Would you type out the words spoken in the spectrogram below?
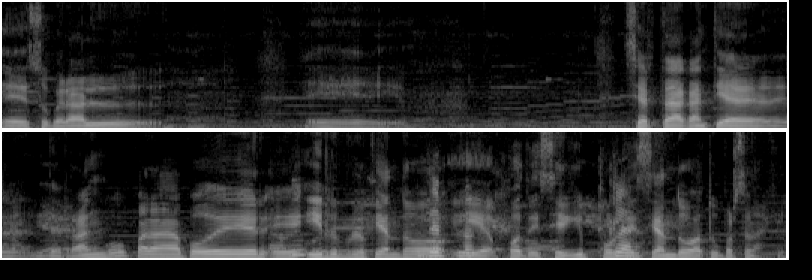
eh, superar eh, cierta cantidad de, rango para poder ir bloqueando y seguir potenciando a tu personaje.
